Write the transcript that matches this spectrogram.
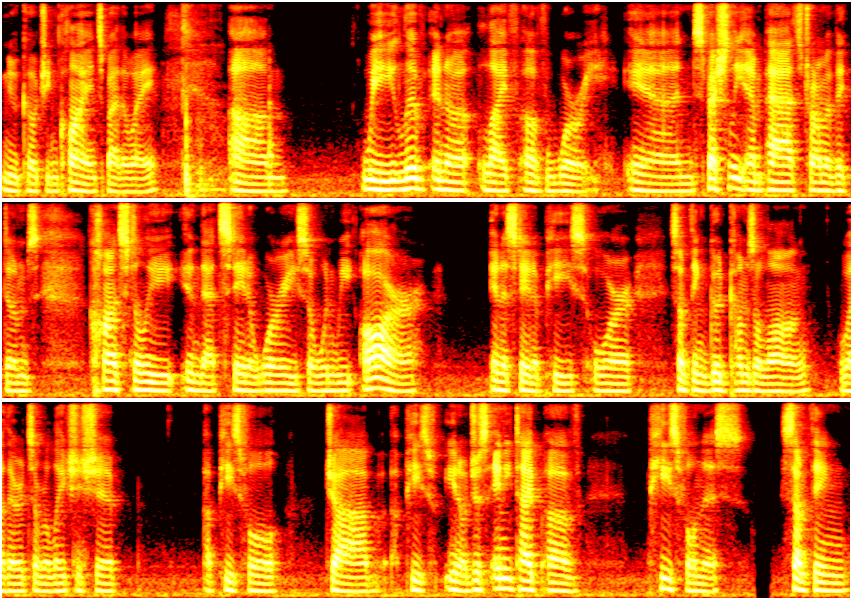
new coaching clients, by the way. Um, we live in a life of worry and especially empaths trauma victims constantly in that state of worry. So when we are in a state of peace or something good comes along whether it's a relationship a peaceful job a peace you know just any type of peacefulness something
